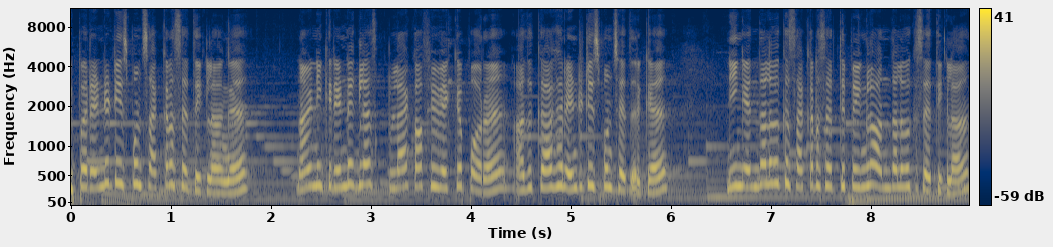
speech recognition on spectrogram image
இப்போ ரெண்டு டீஸ்பூன் சர்க்கரை சேர்த்துக்கலாங்க. நான் இன்னைக்கு ரெண்டு கிளாஸ் பிளாக் காஃபி வைக்க போகிறேன் அதுக்காக ரெண்டு டீஸ்பூன் சேர்த்துருக்கேன். நீங்கள் எந்த அளவுக்கு சர்க்கரை சேர்த்துப்பீங்களோ அந்த அளவுக்கு சேர்த்திக்கலாம்.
